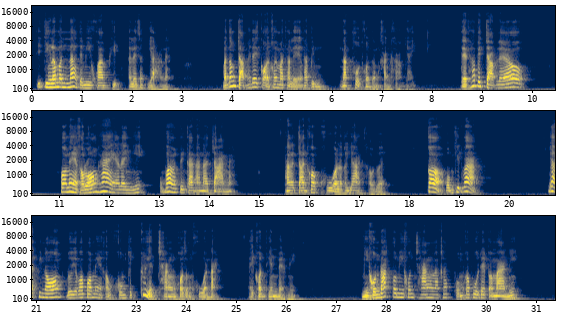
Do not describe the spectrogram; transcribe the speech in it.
ที่จริงแล้วมันน่าจะมีความผิดอะไรสักอย่างนะ มันต้องจับให้ได้ก่อนค่อยมาแถลงถ้าเป็นนักโทษคนสำคัญข่าวใหญ่ แต่ถ้าไปจับแล้วพ่อแม่เขาร้องไห้อะไรอย่างนี้ ผมว่ามันเป็นการอนาจารนะ อาจารย์ครอบครัวแล้วก็ญาติเขาด้วย ก็ผมคิดว่า ญาติพี่น้องโดยเฉพาะพ่อแม่เขาคงจะเกลียดชังพอสมควรนะไอคอนเทนต์แบบนี้ มีคนรักก็มีคนชังแล้วครับ ผมก็พูดได้ประมาณนี้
